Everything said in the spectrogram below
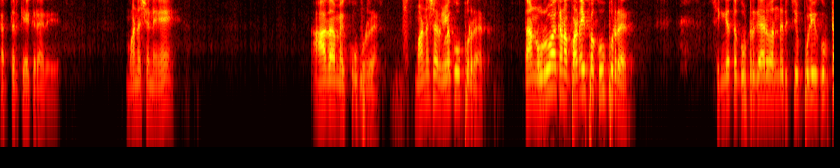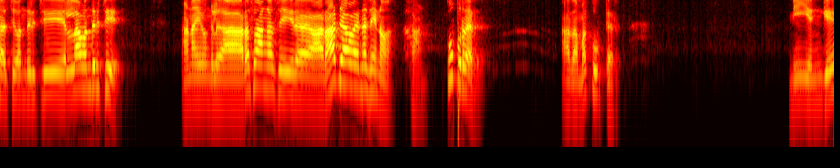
கத்தர் கேட்குறாரு மனுஷனே. ஆதாமை கூப்பிடுறார். மனுஷர்களை கூப்பிடுறார். தான் உருவாக்கின படைப்பை கூப்பிடுறார். சிங்கத்தை கூப்பிட்டுருக்காரு வந்துருச்சு. புலி கூப்பிட்டாச்சு வந்துருச்சு. எல்லாம் வந்துருச்சு. ஆனால் இவங்களுக்கு அரசாங்கம் செய்கிற ராஜாவை என்ன செய்யணும்? தான் கூப்பிடுறாரு. ஆதாம கூப்பிட்டாரு. நீ எங்கே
